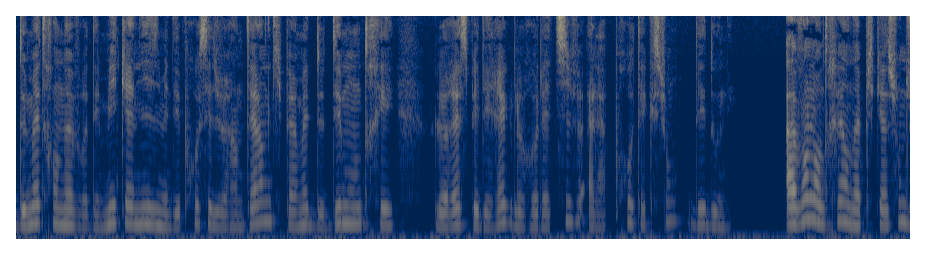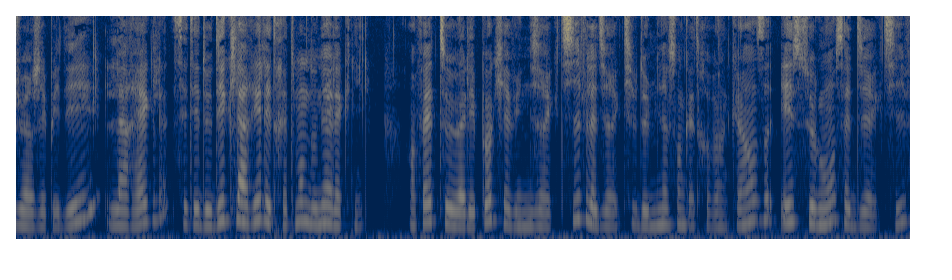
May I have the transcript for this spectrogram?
de mettre en œuvre des mécanismes et des procédures internes qui permettent de démontrer le respect des règles relatives à la protection des données. Avant l'entrée en application du RGPD, la règle, c'était de déclarer les traitements de données à la CNIL. En fait, euh, à l'époque, il y avait une directive, la directive de 1995, et selon cette directive,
